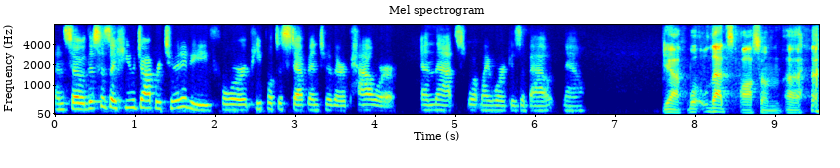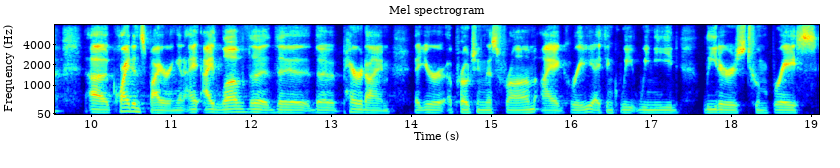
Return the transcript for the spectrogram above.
And so this is a huge opportunity for people to step into their power. And that's what my work is about now. Yeah, well, that's awesome. Uh, uh, quite inspiring, and I, I love the the the paradigm that you're approaching this from. I agree. I think we we need leaders to embrace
